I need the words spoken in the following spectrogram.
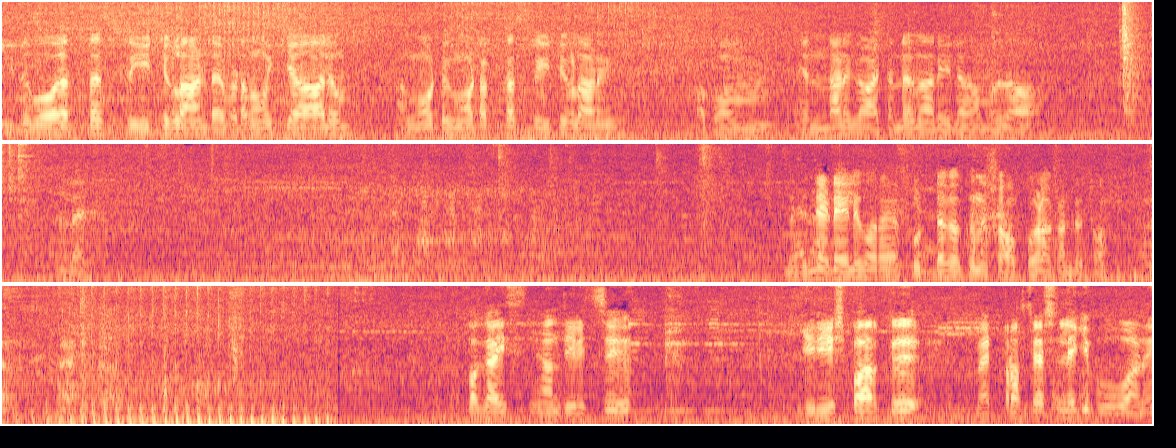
ഇതുപോലത്തെ സ്ട്രീറ്റുകളാണ് എവിടെ നോക്കിയാലും അങ്ങോട്ടും ഇങ്ങോട്ടൊക്കെ സ്ട്രീറ്റുകളാണ് അപ്പം എന്താണ് കാട്ടേണ്ടതെന്ന് അറിയില്ല. നമ്മളിതാ അല്ലേ? ഇതിന്റെ ഇടയിൽ കുറേ ഫുഡൊക്കെ വെക്കുന്ന ഷോപ്പുകളൊക്കെ ഉണ്ട് കേട്ടോ അപ്പോൾ ഗൈസ് ഞാൻ തിരിച്ച് ഗിരീഷ് പാർക്ക് മെട്രോ സ്റ്റേഷനിലേക്ക് പോവുകയാണ്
